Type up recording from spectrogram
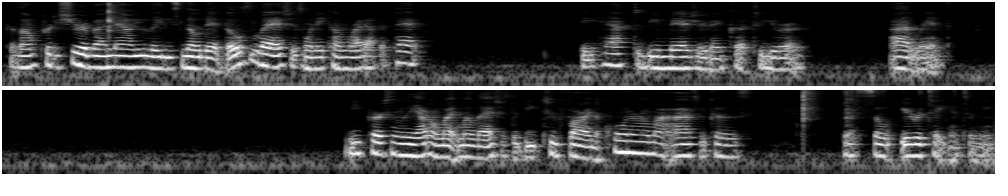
Because I'm pretty sure by now you ladies know that those lashes, when they come right out the pack, they have to be measured and cut to your eye length. Me personally, I don't like my lashes to be too far in the corner on my eyes because that's so irritating to me.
